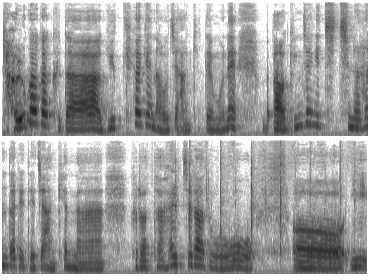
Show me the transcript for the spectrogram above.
결과가 그닥 유쾌하게 나오지 않기 때문에 어, 굉장히 지치는 한 달이 되지 않겠나. 그렇다 할지라도 어, 이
